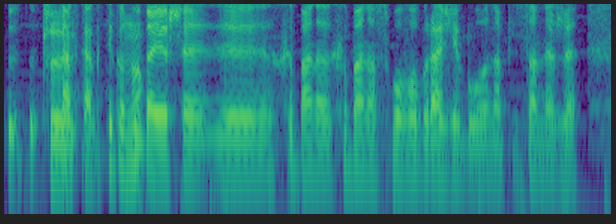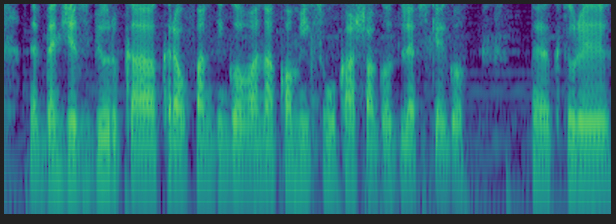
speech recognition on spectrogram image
to, to, Czy... Tak, tak, tylko no? tutaj jeszcze y, chyba, na, chyba na słowobrazie było napisane, że będzie zbiórka crowdfundingowa na komiks Łukasza Godlewskiego, y, który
